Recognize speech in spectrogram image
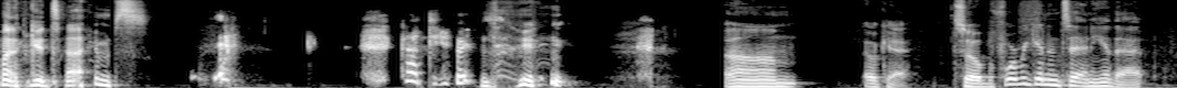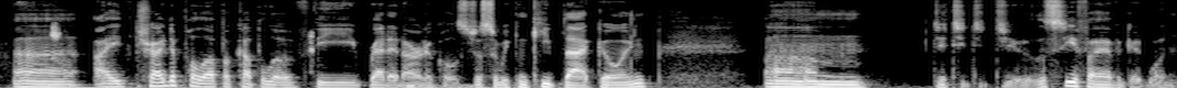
my good times? God damn it. Um, okay. So before we get into any of that, uh, I tried to pull up a couple of the Reddit articles just so we can keep that going. Um, do, do, do. let's see if I have a good one.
